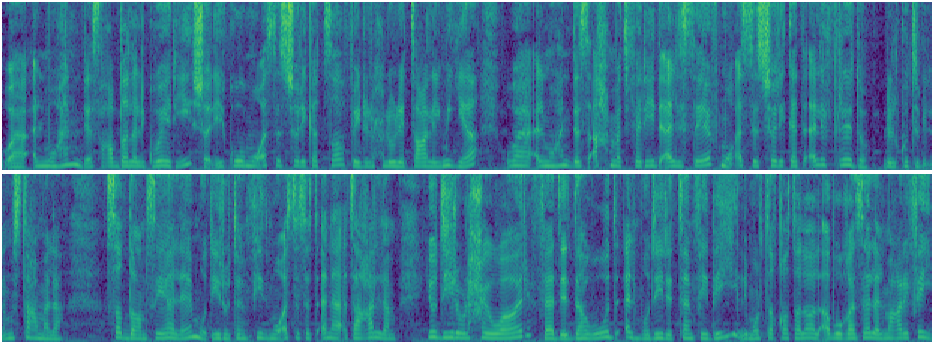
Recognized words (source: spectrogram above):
والمهندس عبد الله القويري شريك ومؤسس شركة صافي للحلول التعليمية والمهندس أحمد فريد آل سيف مؤسس شركة ألفريدو للكتب المستعملة. صدام سيالم مدير تنفيذ مؤسسة أنا أتعلم. يدير الحوار فادي داوود المدير التنفيذي لملتقى طلال أبو غزال المعرفي.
